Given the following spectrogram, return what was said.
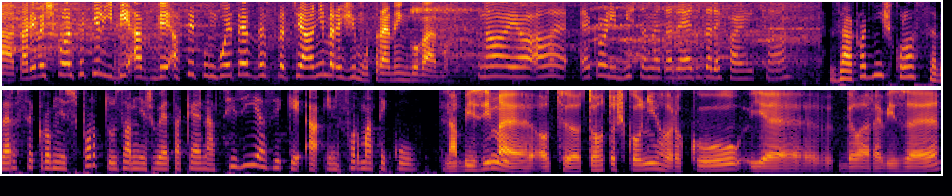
A tady ve škole se ti líbí a vy asi fungujete ve speciálním režimu tréninkovém. No jo, ale jako líbí se mi tady, je to tady fajn docela. Základní škola Sever se kromě sportu zaměřuje také na cizí jazyky a informatiku. Nabízíme od tohoto školního roku je, byla revize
